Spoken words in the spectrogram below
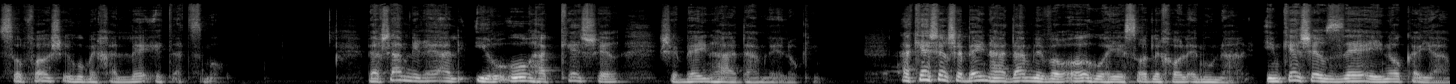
סופו שהוא מכלה את עצמו. ועכשיו נראה על ערעור הקשר שבין האדם לאלוקים. הקשר שבין האדם לבוראו הוא היסוד לכל אמונה. אם קשר זה אינו קיים,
